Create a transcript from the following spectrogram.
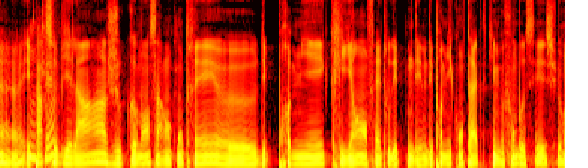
Euh, et par ce biais-là, je commence à rencontrer euh, des premiers clients en fait ou des, des- des premiers contacts qui me font bosser sur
